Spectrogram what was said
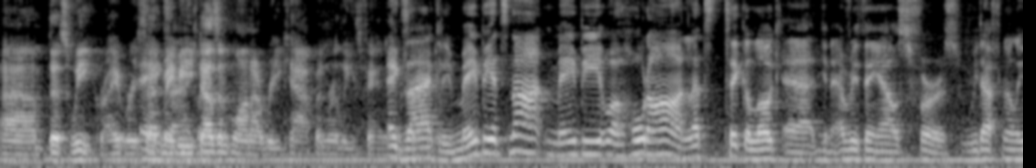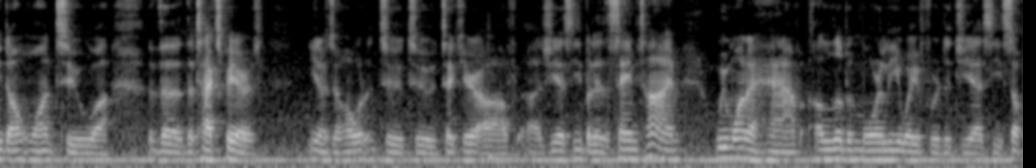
um, this week, right, where he said exactly. maybe he doesn't want to recap and release Fannie. Exactly. Maybe it's not. Maybe well, hold on. Let's take a look at you know everything else first. We definitely don't want to uh, the the taxpayers you know to hold to to take care of uh, GSE, but at the same time we want to have a little bit more leeway for the GSE. So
